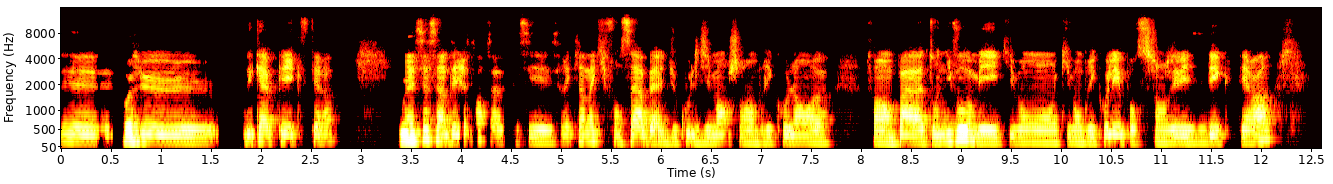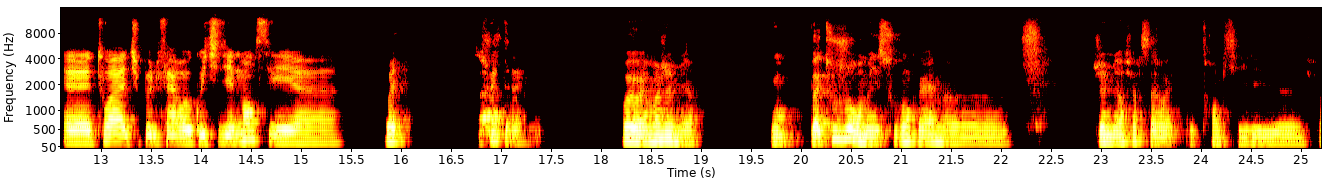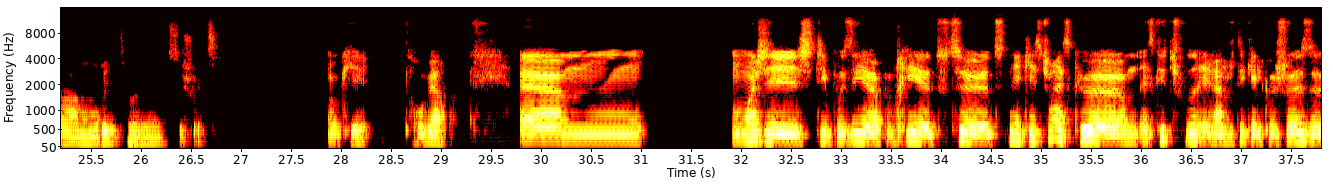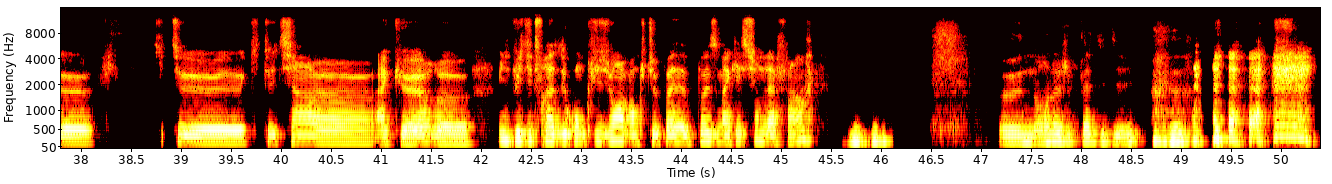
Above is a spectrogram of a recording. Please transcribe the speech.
euh, le, décapé, etc. Oui. ça c'est intéressant. C'est vrai qu'il y en a qui font ça bah, du coup le dimanche en bricolant, euh, enfin pas à ton niveau, mais qui vont, qui vont bricoler pour se changer les idées, etc. Euh, toi, tu peux le faire quotidiennement, c'est ouais. chouette. Ouais. Ouais, moi j'aime bien. pas toujours, mais souvent quand même J'aime bien faire ça, ouais. Être tranquille et euh, faire à mon rythme, euh, c'est chouette. Ok, trop bien. moi, je t'ai posé à peu près euh, toutes, toutes mes questions. Est-ce que, est que tu voudrais rajouter quelque chose qui, te, qui te tient à cœur Une petite phrase de conclusion avant que je te pose ma question de la fin? Euh, non, là, j'ai pas d'idée.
